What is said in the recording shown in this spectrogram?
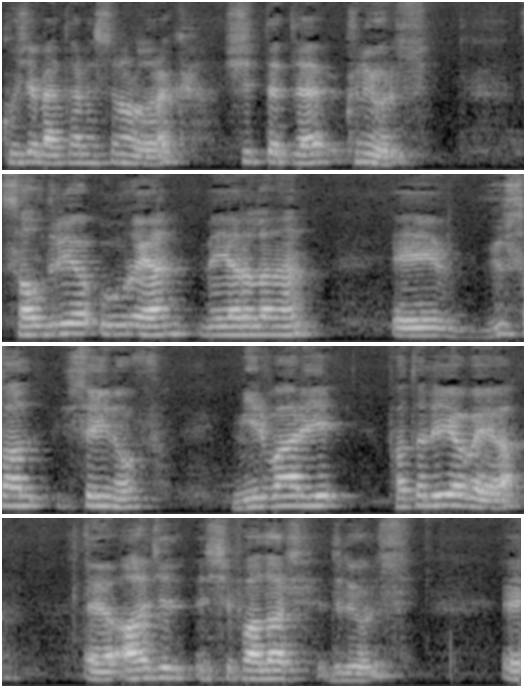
Kujeb Internasyonel olarak şiddetle kınıyoruz. Saldırıya uğrayan ve yaralanan e, Vüsal Hüseyinov, Mirvari Fataliyeva'ya e, acil şifalar diliyoruz. E,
